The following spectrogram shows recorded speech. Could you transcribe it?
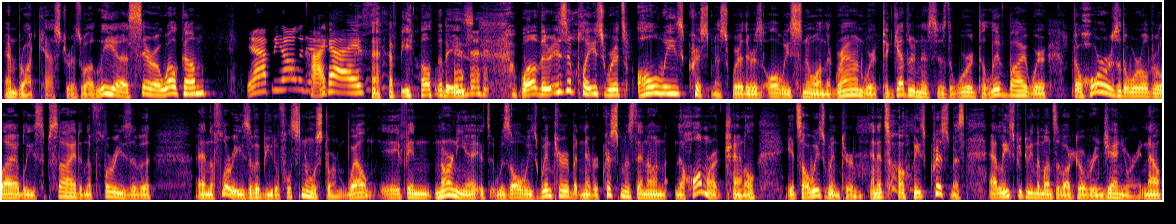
and broadcaster as well. Leah, Sarah, welcome. Happy holidays. Hi, guys. Happy holidays. well, there is a place where it's always Christmas, where there is always snow on the ground, where togetherness is the word to live by, where the horrors of the world reliably subside and the flurries of a and the flurries of a beautiful snowstorm. Well, if in Narnia it was always winter but never Christmas, then on the Hallmark channel it's always winter and it's always Christmas, at least between the months of October and January. Now,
